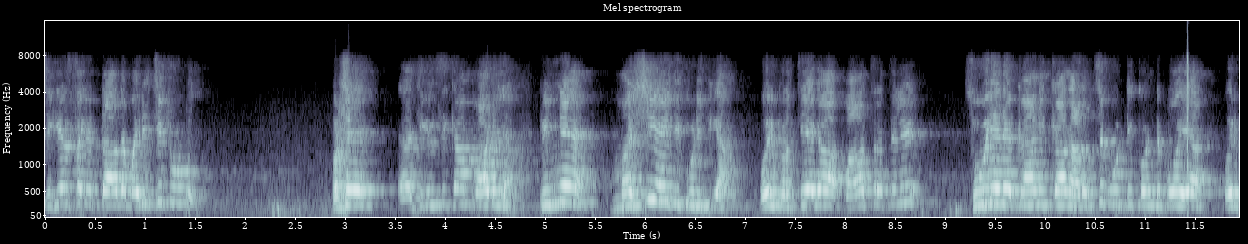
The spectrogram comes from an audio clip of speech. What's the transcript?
ചികിത്സ കിട്ടാതെ മരിച്ചിട്ടുള്ളൂ പക്ഷേ ചികിത്സിക്കാൻ പാടില്ല. പിന്നെ മഷി എഴുതി കുടിക്കുക. ഒരു പ്രത്യേക പാത്രത്തിൽ സൂര്യനെ കാണിക്കാതെ അടച്ചു പൂട്ടിക്കൊണ്ടുപോയ ഒരു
